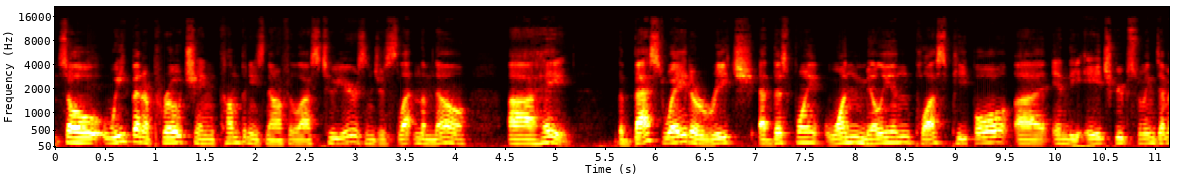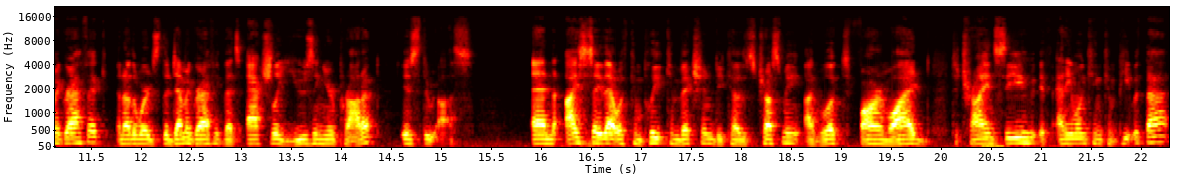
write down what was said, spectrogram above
So we've been approaching companies now for the last two years and just letting them know, uh, hey, the best way to reach at this point one million plus people uh, in the age group swimming demographic, in other words, the demographic that's actually using your product, is through us. And I say that with complete conviction because trust me, I've looked far and wide to try and see if anyone can compete with that.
